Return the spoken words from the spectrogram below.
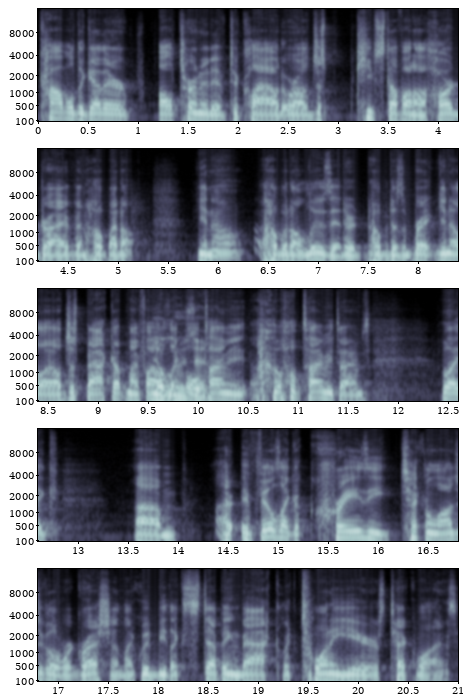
cobbled together alternative to cloud, or I'll just keep stuff on a hard drive and hope I don't. You know, I hope I don't lose it or hope it doesn't break. You know, I'll just back up my files You'll like old timey, old timey times. Like, um, I, it feels like a crazy technological regression. Like we'd be like stepping back like 20 years tech wise.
